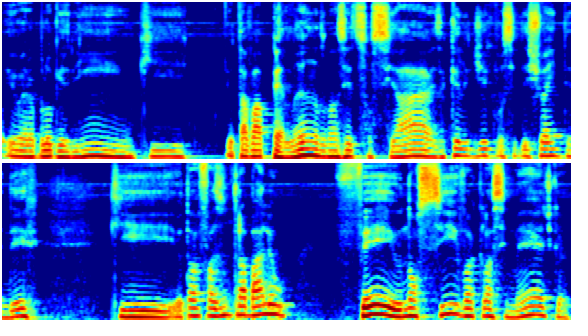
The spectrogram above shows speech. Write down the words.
eu era blogueirinho, que eu estava apelando nas redes sociais, aquele dia que você deixou a entender que eu estava fazendo um trabalho feio, nocivo à classe médica,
